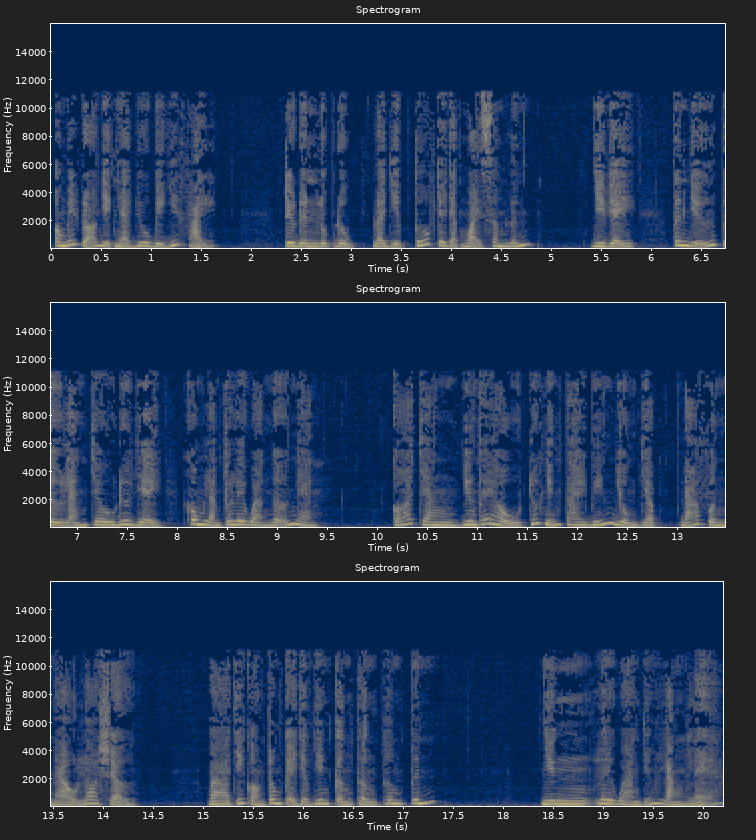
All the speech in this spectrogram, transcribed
ông biết rõ việc nhà vua bị giết hại. Triều đình lục đục là dịp tốt cho giặc ngoại xâm lấn. Vì vậy, tin dữ từ Lạng Châu đưa về không làm cho Lê Hoàng ngỡ ngàng. Có chăng Dương Thái Hậu trước những tai biến dồn dập đã phần nào lo sợ. Bà chỉ còn trông cậy vào viên cận thần thân tín. Nhưng Lê Hoàng vẫn lặng lẽ.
